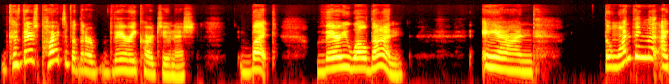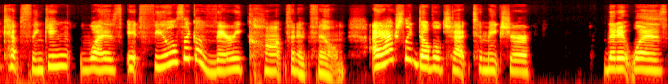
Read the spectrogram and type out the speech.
because there's parts of it that are very cartoonish, but very well done. And the one thing that I kept thinking was it feels like a very confident film. I actually double checked to make sure that it was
